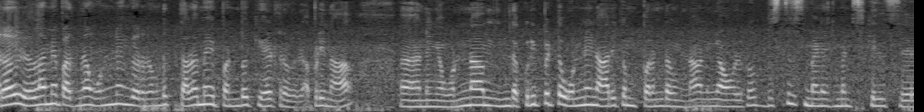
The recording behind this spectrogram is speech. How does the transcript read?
அதாவது எல்லாமே பார்த்தீங்கன்னா ஒன்றுங்கிறது வந்து தலைமை பண்புக்கு ஏற்றவர் அப்படின்னா நீங்கள் ஒன்றாம் இந்த குறிப்பிட்ட ஒன்றின் ஆதிக்கம் பிறந்தவங்கன்னா நீங்கள் அவங்களுக்கு பிஸ்னஸ் மேனேஜ்மெண்ட் ஸ்கில்ஸு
